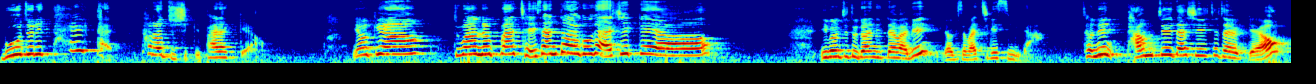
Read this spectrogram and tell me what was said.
모조리 탈탈 털어주시길 바랄게요. 여기요. 두한 오빠 재산 털고 가실게요. 이번 주 도도한 뒷담화는 여기서 마치겠습니다. 저는 다음 주에 다시 찾아올게요.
